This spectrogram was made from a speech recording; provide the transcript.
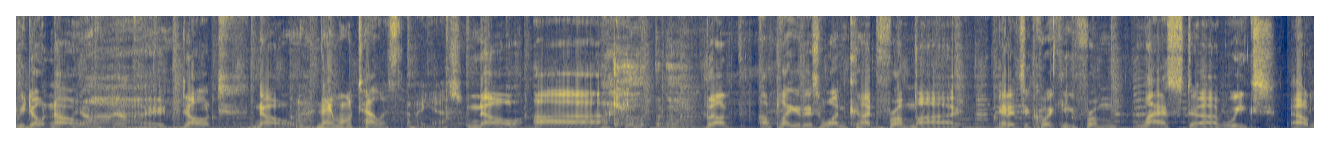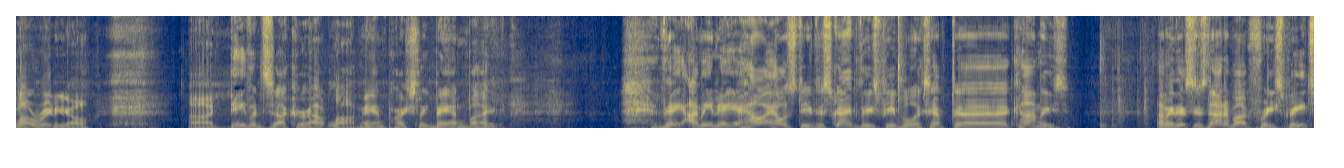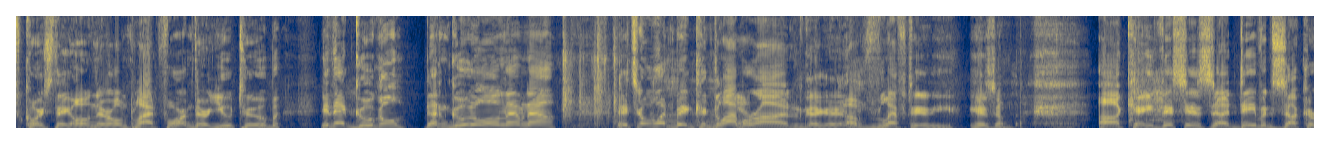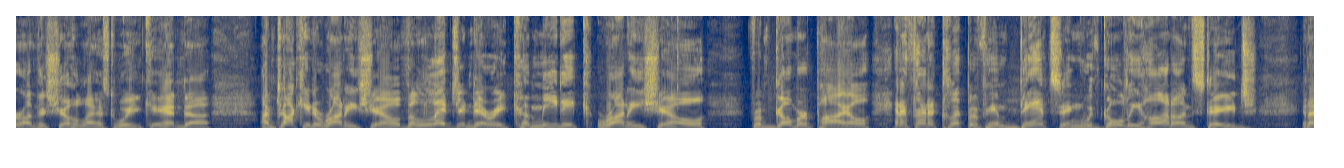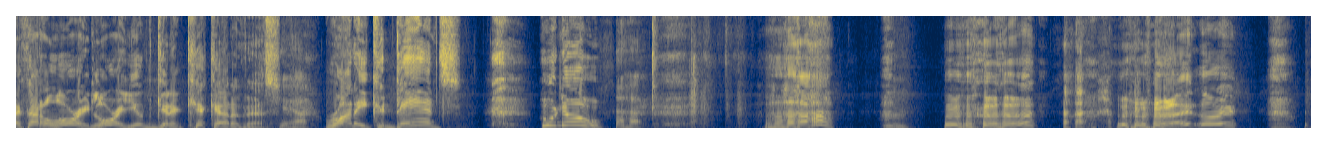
We don't know. I don't know. They won't tell us then, I guess. No. Uh, but I'll, I'll play you this one cut from, uh, and it's a quickie from last uh, week's Outlaw Radio. Uh, David Zucker, Outlaw, man, partially banned by. They, I mean, they, how else do you describe these people except uh, commies? I mean, this is not about free speech. Of course, they own their own platform, their YouTube. Isn't that Google? Doesn't Google own them now? It's a one big conglomerate uh, of leftyism. Okay, this is uh, David Zucker on the show last week, and uh, I'm talking to Ronnie Schell, the legendary comedic Ronnie Schell from Gomer Pyle, and I found a clip of him dancing with Goldie Hawn on stage, and I thought of Lori. Lori, you'd get a kick out of this. Yeah. Ronnie could dance. Who knew? right, Lori?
